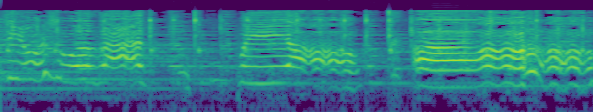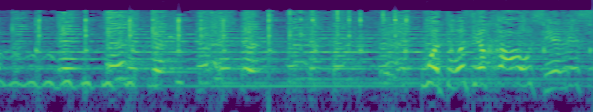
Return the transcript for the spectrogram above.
就说俺不要啊！我多谢好心的嫂。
